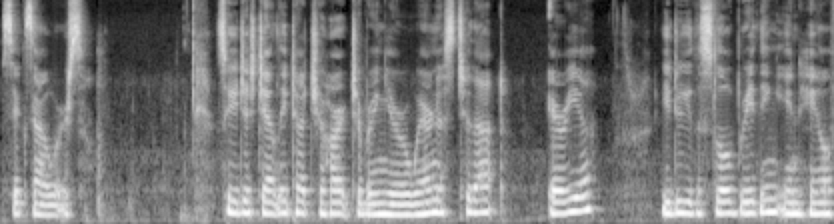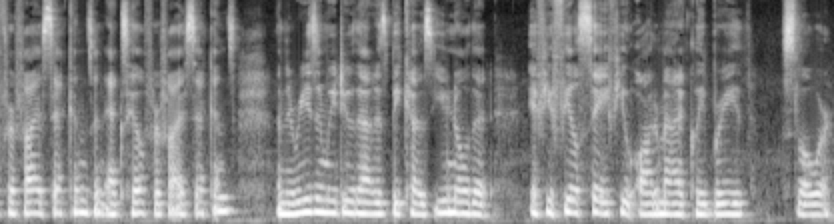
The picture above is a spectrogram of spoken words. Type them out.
six hours. So you just gently touch your heart to bring your awareness to that area you do the slow breathing, inhale for five seconds and exhale for five seconds. And the reason we do that is because you know that if you feel safe, you automatically breathe slower.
